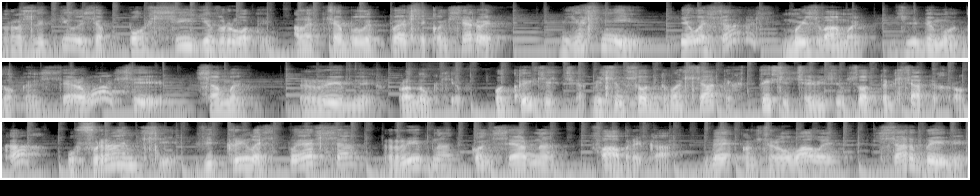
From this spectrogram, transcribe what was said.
розлетілися по всій Європі, але це були перші консерви м'ясні. І ось зараз ми з вами їдемо до консервації саме рибних продуктів. У 1820-1830-х роках у Франції відкрилась перша рибна консервна фабрика, де консервували сардини,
